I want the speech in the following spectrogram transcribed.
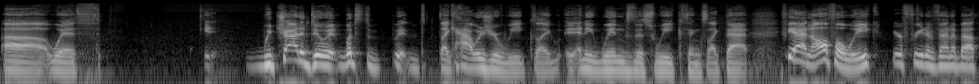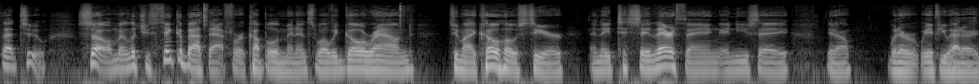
uh, with we try to do it. What's the like? How was your week? Like any wins this week? Things like that. If you had an awful week, you're free to vent about that too. So I'm going to let you think about that for a couple of minutes while we go around to my co-hosts here, and they t- say their thing, and you say, you know, whatever. If you had a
